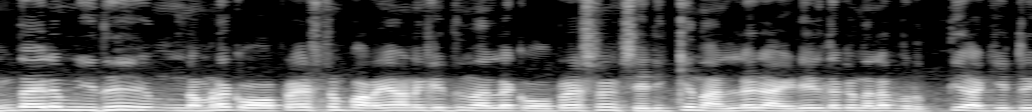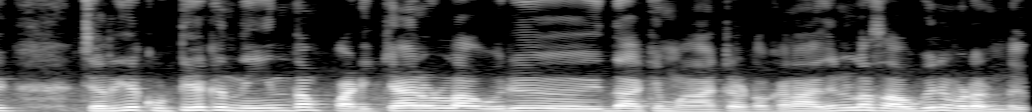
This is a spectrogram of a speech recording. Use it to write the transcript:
എന്തായാലും ഇത് നമ്മുടെ കോർപ്പറേഷൻ പറയുകയാണെങ്കിൽ ഇത് നല്ല കോർപ്പറേഷൻ ശരിക്കും നല്ലൊരു ഐഡിയ ഇതൊക്കെ നല്ല വൃത്തിയാക്കിയിട്ട് ചെറിയ കുട്ടികൾക്ക് നീന്തം പഠിക്കാനുള്ള ഒരു ഇതാക്കി മാറ്റാം കേട്ടോ കാരണം അതിനുള്ള സൗകര്യം ഇവിടെ ഉണ്ട്.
